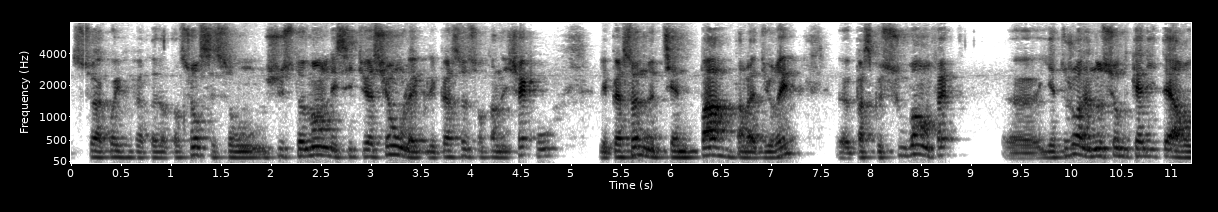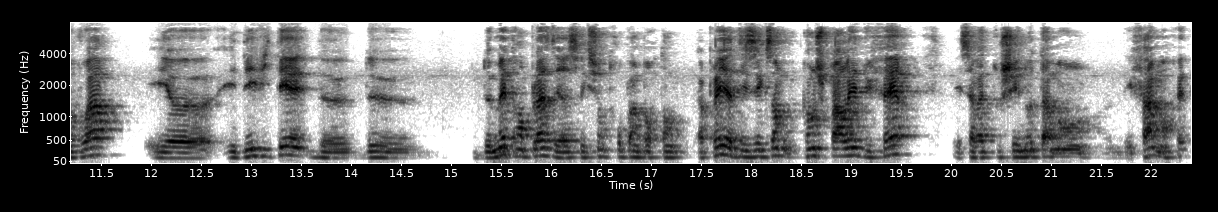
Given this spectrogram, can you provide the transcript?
Ce à quoi il faut faire très attention, ce sont justement les situations où les personnes sont en échec, où les personnes ne tiennent pas dans la durée, euh, parce que souvent, en fait, euh, il y a toujours la notion de qualité à revoir et, euh, d'éviter de, mettre en place des restrictions trop importantes. Après, il y a des exemples. Quand je parlais du fer, et ça va toucher notamment des femmes, en fait,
